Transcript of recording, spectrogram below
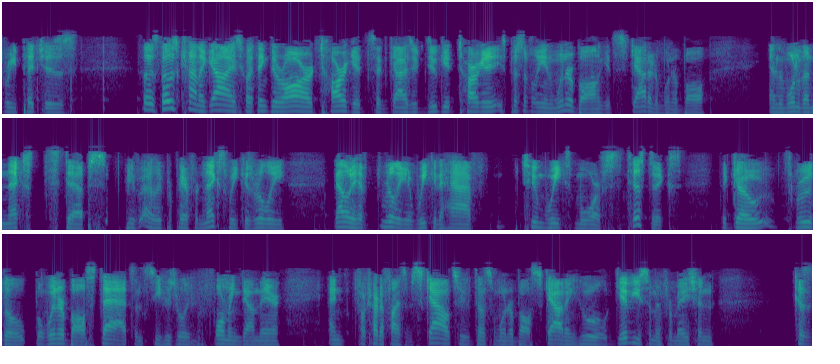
three pitches. So it's those kind of guys who I think there are targets and guys who do get targeted, specifically in winter ball and get scouted in winter ball. And one of the next steps as we prepare for next week is really now that we have really a week and a half, two weeks more of statistics to go through the, the winter ball stats and see who's really performing down there, and for, try to find some scouts who've done some winter ball scouting who will give you some information. Because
